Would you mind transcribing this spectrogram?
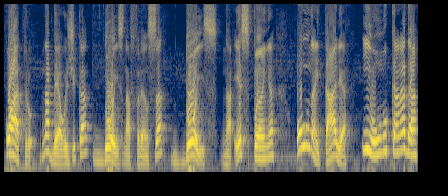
quatro na Bélgica, dois na França, dois na Espanha, um na Itália e um no Canadá.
